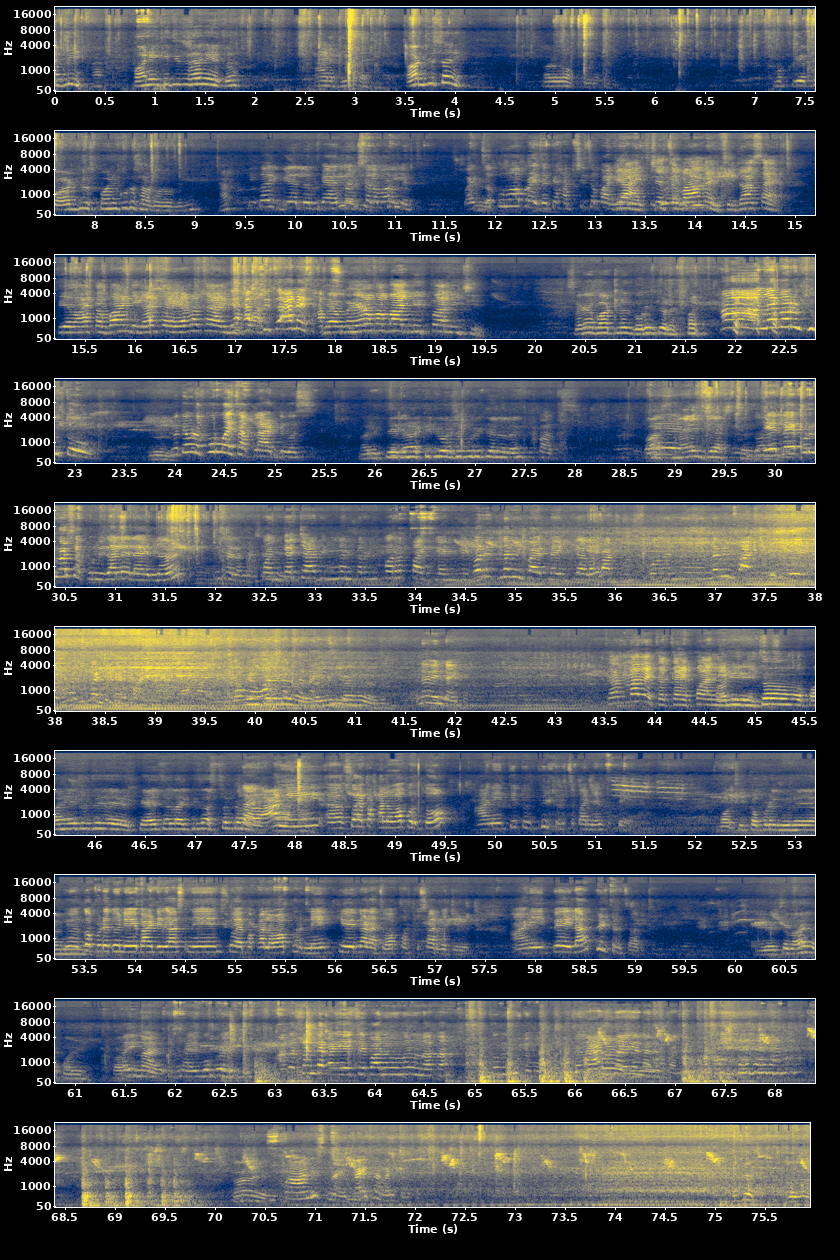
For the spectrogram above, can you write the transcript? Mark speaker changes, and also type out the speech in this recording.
Speaker 1: आजी पाणी किती दिवसांनी येतं?
Speaker 2: आठ दिवसात
Speaker 1: आठ दिवसांनी? अरे बापरे. मग हे आठ दिवस पाणी कुठं साठवलं तुम्ही?
Speaker 3: ती काही बेल बॅग कशाला भरले. पाहिजे जपून वापरायचं ते हापशीचं पाणी
Speaker 2: ते
Speaker 3: आणायचं,
Speaker 2: हापशेचं
Speaker 3: डोळ्यात
Speaker 2: बांधायचं घासा ते आता भांडी घासा याला काय?
Speaker 3: ते हापशीचं आणायचं हापशीचं.
Speaker 2: या का बादलीत पाणीची.
Speaker 1: सगळ्या बाटल्यात भरून ठेवलं पाणी
Speaker 3: हा लय भरून ठेवतो. मग तेवढं पुरवायचं आपलं आठ दिवस.
Speaker 1: आणि ते नळ किती वर्षापूर्वी केलेलं आहे?
Speaker 3: पाच.
Speaker 2: पाच नाही जास्त
Speaker 3: लय पूर्वी वर्षापूर्वी झालेलं आहे ना?
Speaker 4: पण त्याच्या आधी नंतर मी परत पाईपलाईन केली.
Speaker 3: परत नवीन पाईपलाईन
Speaker 4: त्याला
Speaker 3: त्याला
Speaker 4: पाच वर्ष
Speaker 3: पण नवीन पाणी कंटिन्यू पाणी
Speaker 1: नवीन नाही नवीन
Speaker 2: करणार आहे का काय
Speaker 1: आणि
Speaker 2: पाणी
Speaker 1: इथं पाणी येतं ते प्यायच्या लायकीचं असतं
Speaker 3: नाही,
Speaker 1: का
Speaker 3: आम्ही अं, स्वयंपाकाला वापरतो आणि तिथून फिल्टरचं पाणी आणतो ते.
Speaker 1: बाकी कपडे धुणे आणि
Speaker 3: कपडे धुणे भांडी घासणे स्वयंपाकाला वापरणे हे नळाचं वापरतो सार्वजनिक. आणि प्यायला
Speaker 1: याच्यात आहे का पाणी
Speaker 3: नाही नाही मोकळं आहे. आता संध्याकाळी यायचे पाणी म्हणून आता करून ठेवलं मोकळं. पण आज नाही येणार आहे पाणी
Speaker 1: काय
Speaker 3: पाणीच नाही काय करायचं आता?
Speaker 1: ठीक आहे बघू.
